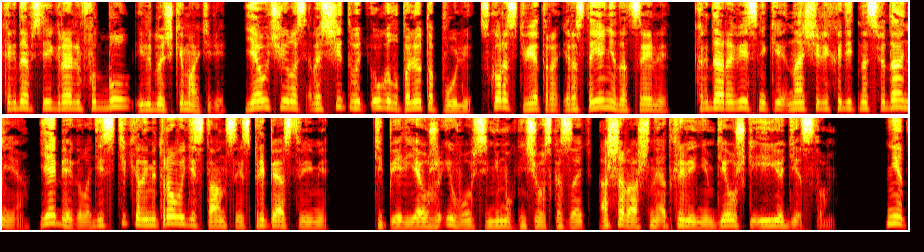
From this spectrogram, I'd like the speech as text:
Когда все играли в футбол или дочки матери, я училась рассчитывать угол полета пули, скорость ветра и расстояние до цели. Когда ровесники начали ходить на свидания, я бегала 10-километровые дистанции с препятствиями. Теперь я уже и вовсе не мог ничего сказать, ошарашенный откровением девушки и ее детством. Нет,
